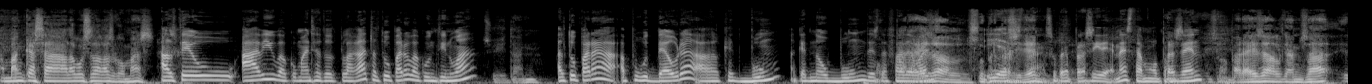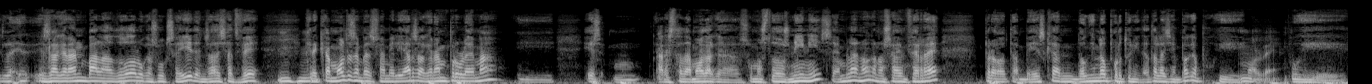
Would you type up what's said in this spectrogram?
em van caçar la bossa de les gomes. El teu avi ho va començar tot plegat, el teu pare ho va continuar? Sí, i tant. El teu pare ha pogut veure aquest boom, aquest nou boom des de fa pare 10 anys? és el superpresident. I és el superpresident, eh? està molt present. El pare és el que ens ha... És el gran valedor del que ha succeït, ens ha deixat fer. Uh Mhm. -huh. Crec que moltes empreses familiars el gran problema, i és, ara està de moda que som todos ninis, sembla, no? que no sabem fer res, però també és que donin l'oportunitat a la gent perquè pugui, pugui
